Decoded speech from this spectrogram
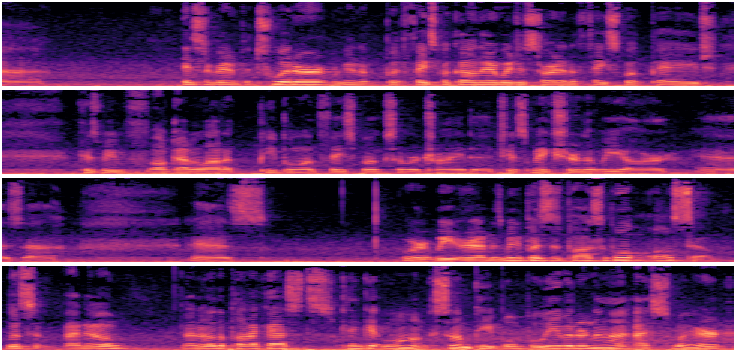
uh, Instagram, to Twitter. We're going to put Facebook on there. We just started a Facebook page because we've all got a lot of people on Facebook, so we're trying to just make sure that we are as uh, as we're, we are at as many places as possible. Also, listen, I know I know the podcasts can get long. Some people, believe it or not, I swear,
